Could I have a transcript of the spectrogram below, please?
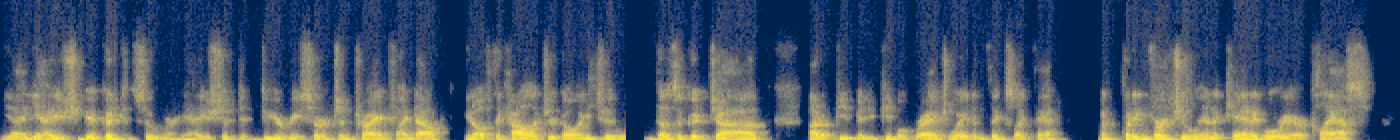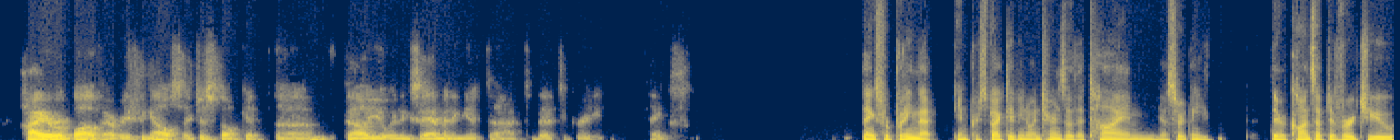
Yeah, yeah, you should be a good consumer. Yeah, you should do your research and try and find out, you know, if the college you're going to does a good job, how do many people graduate and things like that. But putting virtue in a category or class higher above everything else, I just don't get the value in examining it uh, to that degree. Thanks. Thanks for putting that in perspective. You know, in terms of the time, you know, certainly their concept of virtue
